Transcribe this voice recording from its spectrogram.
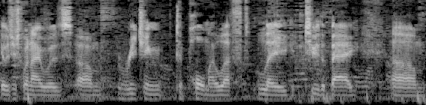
It was just when I was um, reaching to pull my left leg to the bag. Um,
